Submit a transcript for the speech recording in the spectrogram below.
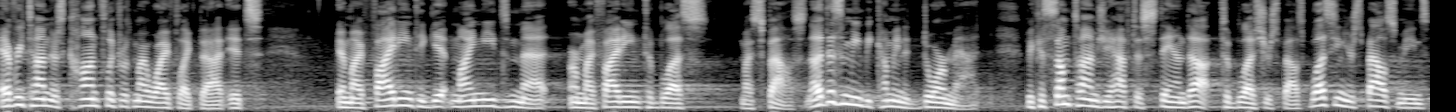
every time there's conflict with my wife like that, it's am I fighting to get my needs met or am I fighting to bless my spouse? Now, that doesn't mean becoming a doormat because sometimes you have to stand up to bless your spouse. Blessing your spouse means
